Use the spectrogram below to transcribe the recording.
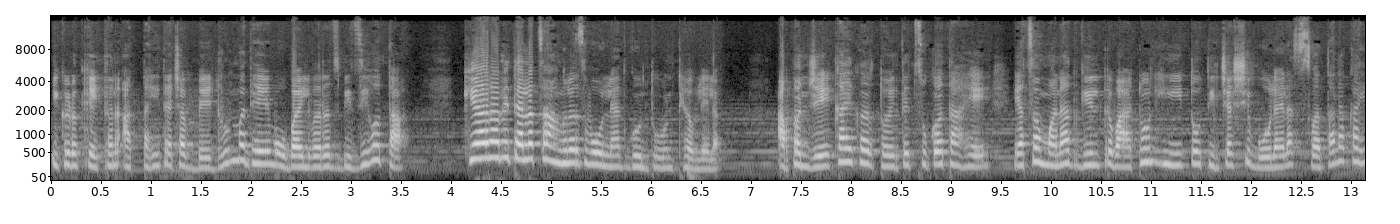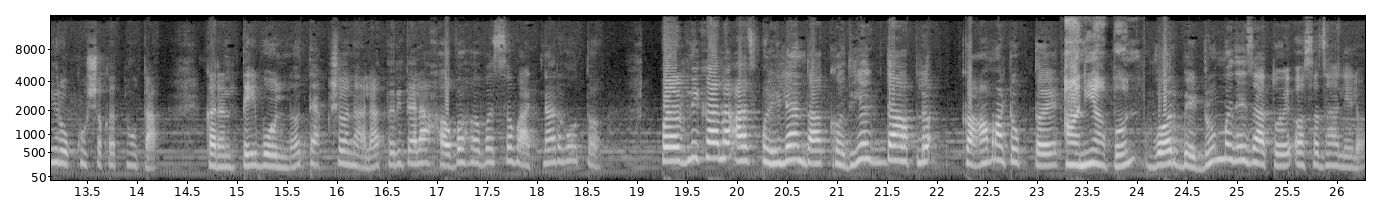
इकडं केतन आत्ताही त्याच्या बेडरूममध्ये मोबाईलवरच बिझी होता. कियाराने त्याला चांगलंच बोलण्यात गुंतवून ठेवलेलं. आपण जे काय करतोय ते चुकत आहे याचं मनात गिल्ट वाटूनही तो तिच्याशी बोलायला स्वतःला काही रोखू शकत नव्हता. कारण ते बोलणं त्या क्षणाला तरी त्याला हवं हवंसं वाटणार होतं. पर्णिकाला आज पहिल्यांदा कधी एकदा आपलं काम आटोपतंय? आणि आपण? वर बेडरूममध्ये जातोय असं झालेलं.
